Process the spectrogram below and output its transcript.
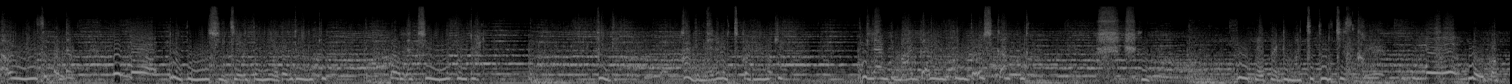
Kau ini sebenarnya Itu manusia cerita ni Kau lelaki Kau lelaki ini kontak అది నెరవేర్చుకోవడానికి ఇలాంటి మార్గాలు ఎన్నుకుని దోష కాకుండా? నువ్వు భయపడ్డ మచ్చ తుడిచేసుకో నువ్వు గొప్ప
